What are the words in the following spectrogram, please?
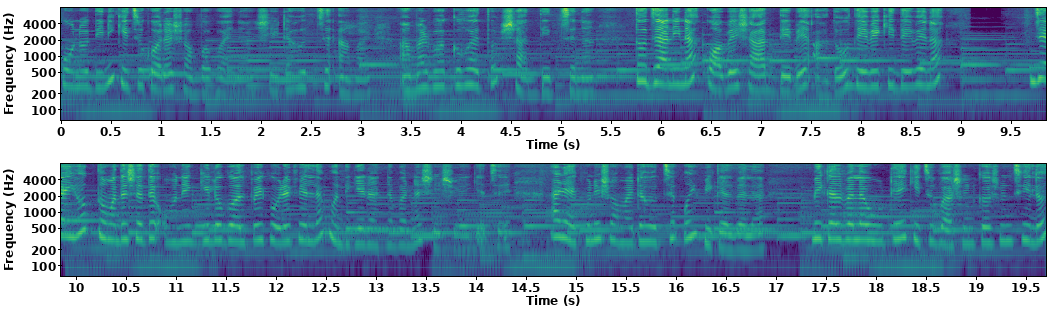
কোনো দিনই কিছু করা সম্ভব হয় না। সেটা হচ্ছে আমার। আমার ভাগ্য হয়তো সাথ দিচ্ছে না। তো জানি না কবে সাথ দেবে, আদৌ দেবে কি দেবে না। যাই হোক তোমাদের সাথে অনেকগুলো গল্পই করে ফেললাম, ওদিকে রান্নাবান্না শেষ হয়ে গেছে। আর এখনই সময়টা হচ্ছে ওই বিকালবেলা। বিকালবেলা উঠে কিছু বাসন কাসন ছিল,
